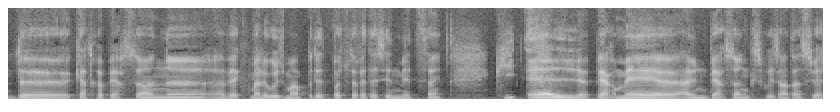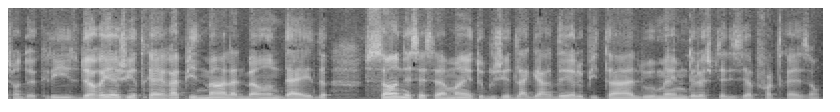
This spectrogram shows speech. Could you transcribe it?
de quatre personnes, avec malheureusement peut-être pas tout à fait assez de médecins, qui, elle, permet euh, à une personne qui se présente en situation de crise de réagir très rapidement à la demande d'aide sans nécessairement être obligé de la garder à l'hôpital ou même de l'hospitaliser à plus forte raison.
